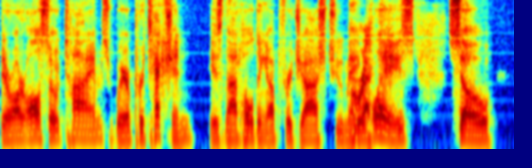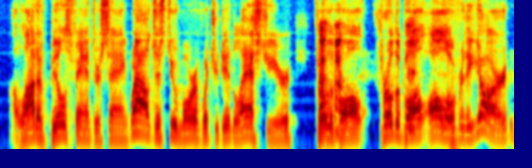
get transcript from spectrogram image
there are also times where protection is not holding up for Josh to make Correct. plays. So a lot of Bills fans are saying, well, just do more of what you did last year. Throw the ball, throw the ball all over the yard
